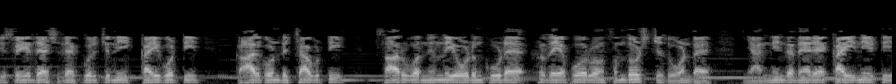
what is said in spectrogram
ഇസ്രയേൽ ദേശത്തെക്കുറിച്ച് നീ കൈകൊട്ടി കാൽ കൊണ്ട് ചവിട്ടി സാർവനിന്ദയോടും കൂടെ ഹൃദയപൂർവം സന്തോഷിച്ചതുകൊണ്ട് ഞാൻ നിന്റെ നേരെ കൈ നീട്ടി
